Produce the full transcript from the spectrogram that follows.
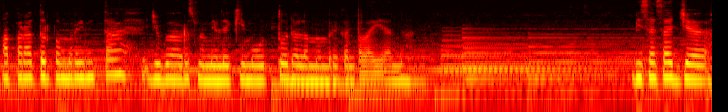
aparatur pemerintah juga harus memiliki mutu dalam memberikan pelayanan. Bisa saja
